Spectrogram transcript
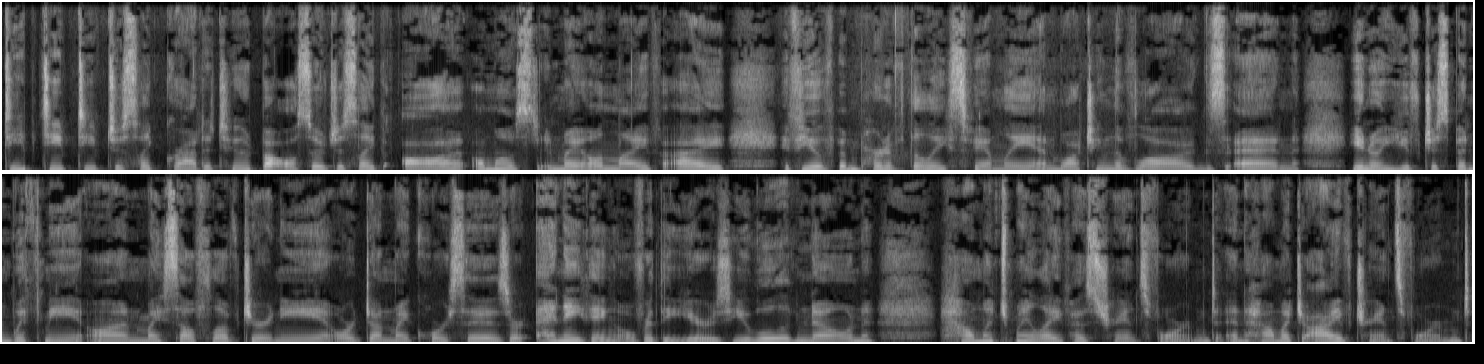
deep, deep, deep, just like gratitude, but also just like awe almost in my own life. I, if you have been part of the Lace family and watching the vlogs, and you know, you've just been with me on my self love journey or done my courses or anything over the years, you will have known how much my life has transformed and how much I've transformed.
